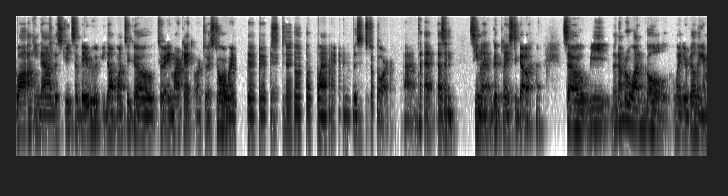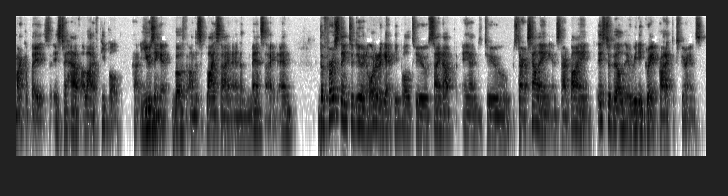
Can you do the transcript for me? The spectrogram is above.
walking down the streets of Beirut, you don't want to go to a market or to a store where there's no one in the store. Uh, that doesn't seem like a good place to go. So we, the number one goal when you're building a marketplace is to have a lot of people uh, using it, both on the supply side and on the demand side. And the first thing to do in order to get people to sign up and to start selling and start buying is to build a really great product experience.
